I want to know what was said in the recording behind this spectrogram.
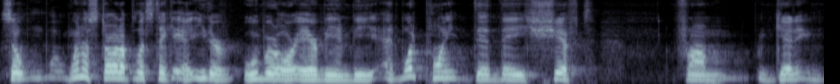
so when a startup, let's take either Uber or Airbnb, at what point did they shift from getting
